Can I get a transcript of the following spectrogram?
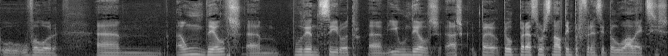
o, o valor um, a um deles, um, podendo sair outro, um, e um deles, acho que pelo que parece, o Arsenal tem preferência pelo Alexis.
